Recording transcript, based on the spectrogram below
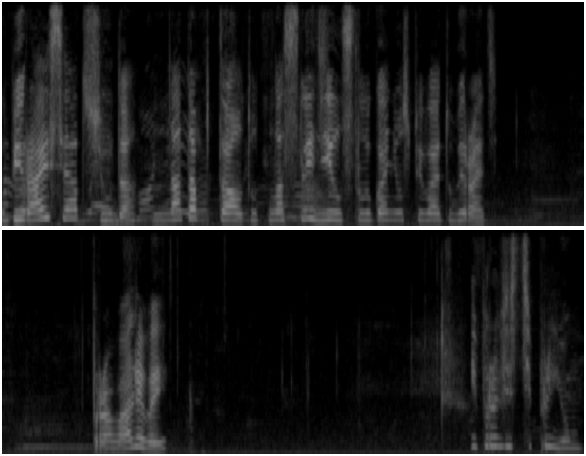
Убирайся отсюда. Натоптал, тут наследил, слуга не успевает убирать. Проваливай. И провести прием.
